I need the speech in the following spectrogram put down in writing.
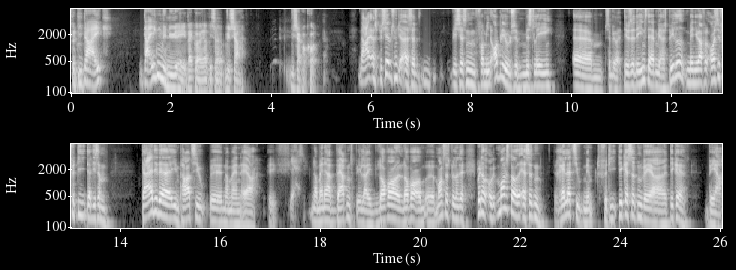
fordi der er ikke der er ikke en menu af, hvad gør jeg, hvis jeg, hvis jeg, hvis jeg går kold. Nej, og specielt synes jeg, altså, hvis jeg sådan fra min oplevelse med Slay, øhm, som jo, det er jo så det eneste af dem, jeg har spillet, men i hvert fald også fordi, der ligesom, der er det der imperativ, øh, når man er øh, ja, når man er verdensspiller i Lover, Lover og øh, Monsterspillerne. Okay, monsteret er sådan relativt nemt, fordi det kan sådan være, det kan være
